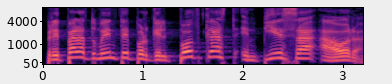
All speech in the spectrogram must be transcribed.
Prepara tu mente porque el podcast empieza ahora.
